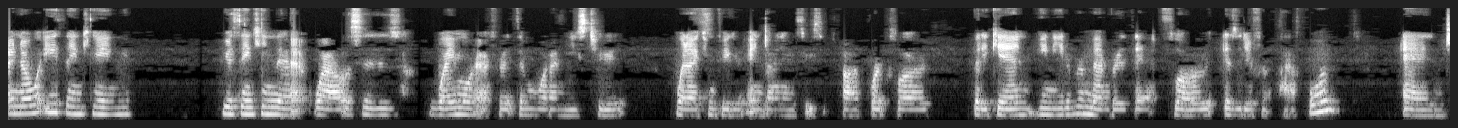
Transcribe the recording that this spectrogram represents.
I know what you're thinking. You're thinking that, wow, this is way more effort than what I'm used to when I configure in Dynamics 365 workflow. But again, you need to remember that Flow is a different platform and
